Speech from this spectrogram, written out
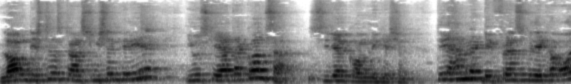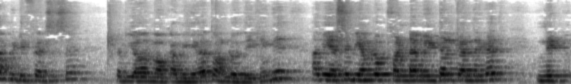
लॉन्ग डिस्टेंस ट्रांसमिशन के लिए यूज़ किया जाता है कौन सा? सीरियल कम्युनिकेशन तो ये हमने डिफरेंस भी देखा, और भी डिफरेंसेस है। कभी और मौका मिलेगा तो हम लोग देखेंगे। अभी ऐसे भी हम लोग फंडामेंटल के अंतर्गत नेट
